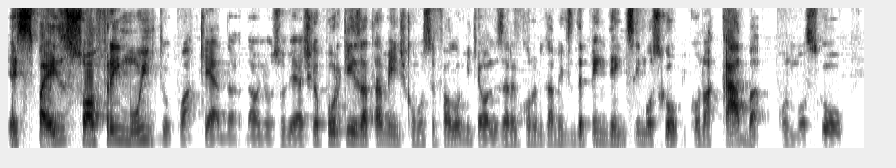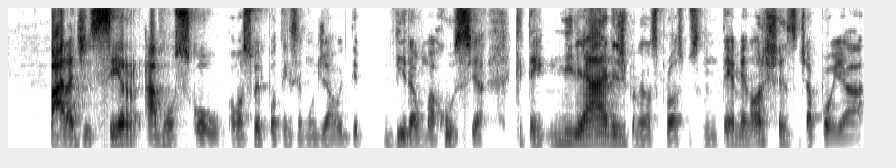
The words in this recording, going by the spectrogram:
esses países sofrem muito com a queda da União Soviética, porque exatamente, como você falou, Miguel, eles eram economicamente dependentes em Moscou. E quando acaba, quando Moscou para de ser a Moscou, uma superpotência mundial, e vira uma Rússia que tem milhares de problemas próximos, que não tem a menor chance de apoiar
